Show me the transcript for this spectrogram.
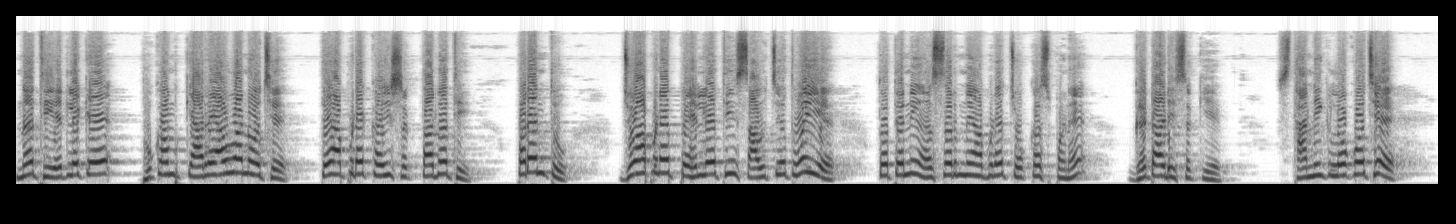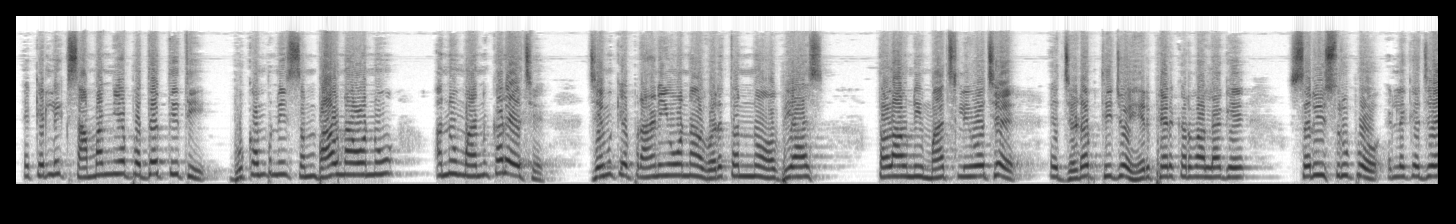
નથી, એટલે કે ભૂકંપ ક્યારે આવવાનો છે તે આપણે કહી શકતા નથી. પરંતુ જો આપણે પહેલેથી સાવચેત હોઈએ, તો તેની અસરને આપણે ચોક્કસપણે ઘટાડી શકીએ. સ્થાનિક લોકો છે એ કેટલીક સામાન્ય પદ્ધતિથી ભૂકંપની સંભાવનાઓનું અનુમાન કરે છે. જેમ કે પ્રાણીઓના વર્તનનો અભ્યાસ, તળાવની માછલીઓ છે એ ઝડપથી જો હેરફેર કરવા લાગે, સરીસૃપો એટલે કે જે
